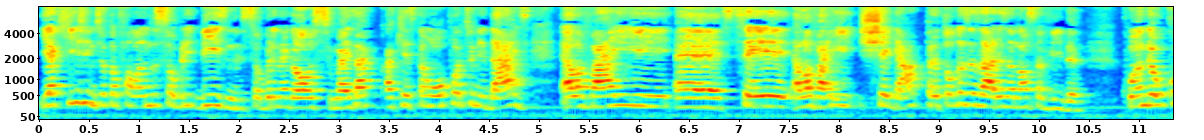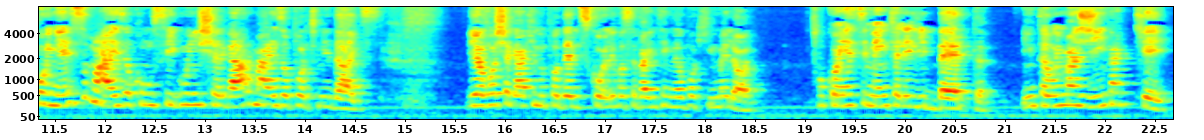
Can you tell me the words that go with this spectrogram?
E aqui, gente, eu tô falando sobre business, sobre negócio, mas a, a questão oportunidades, ela vai é, ser, ela vai chegar para todas as áreas da nossa vida. Quando eu conheço mais, eu consigo enxergar mais oportunidades. E eu vou chegar aqui no poder de escolha e você vai entender um pouquinho melhor. O conhecimento ele liberta. Então imagina que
